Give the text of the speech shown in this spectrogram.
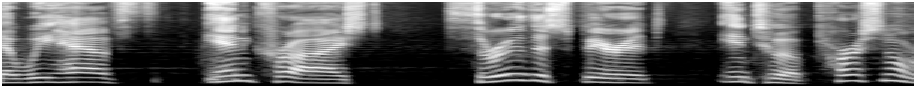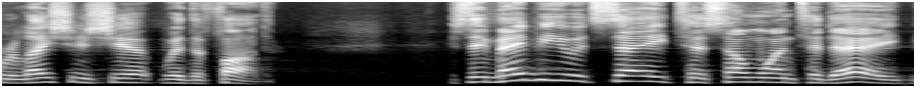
that we have in Christ through the Spirit into a personal relationship with the Father. You see, maybe you would say to someone today,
